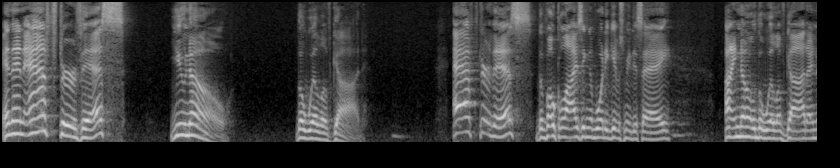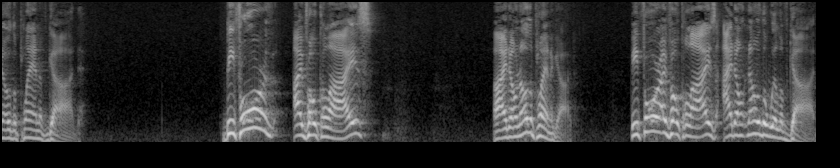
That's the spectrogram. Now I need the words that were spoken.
and then after this you know the will of God after this the vocalizing of what he gives me to say. I know the will of God I know the plan of God. Before I vocalize I don't know the plan of God. Before I vocalize I don't know the will of God.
